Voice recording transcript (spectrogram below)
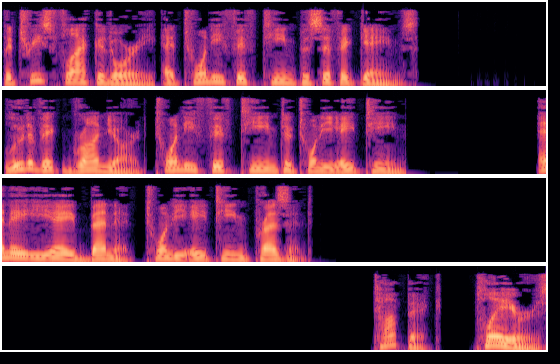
Patrice Flaccadori at 2015 Pacific Games. Ludovic Graugnard 2015 to 2018 NAEA Bennett 2018 present. Topic Players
